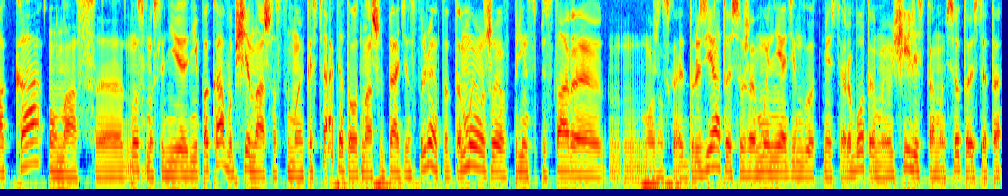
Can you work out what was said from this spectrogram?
пока у нас, э, ну, в смысле, не, не пока, вообще наш основной костяк, это вот наши пять инструментов, это мы уже, в принципе, старые, можно сказать, друзья, то есть уже мы не один год вместе работаем, мы учились там и все, то есть это,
